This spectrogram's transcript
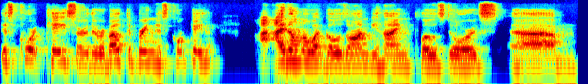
this court case, or they're about to bring this court case. I, don't know what goes on behind closed doors um,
